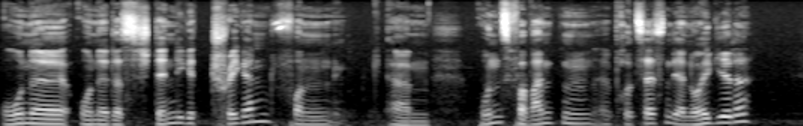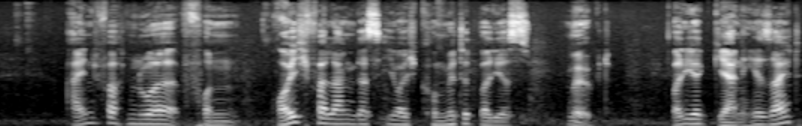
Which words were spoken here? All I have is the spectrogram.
ohne, ohne das ständige Triggern von ähm, uns verwandten äh, Prozessen der Neugierde, einfach nur von euch verlangen, dass ihr euch committet, weil ihr es mögt, weil ihr gerne hier seid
